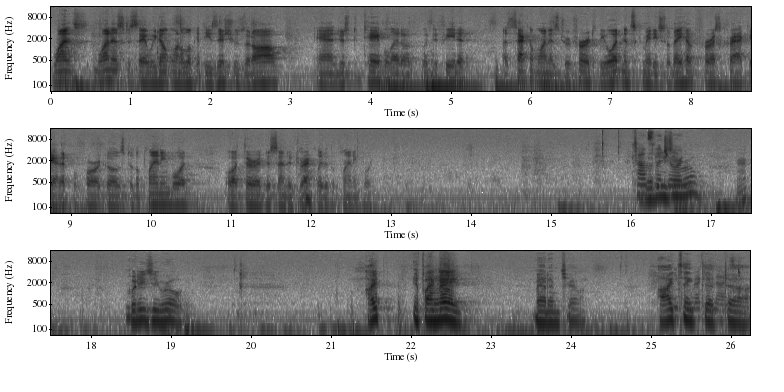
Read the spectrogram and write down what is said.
One is, one is to say we don't want to look at these issues at all and just to table it or or defeat it. A second one is to refer it to the ordinance committee so they have first crack at it before it goes to the planning board. Or third, to send it directly to the planning board. It's a Good easy Jordan. road. Hmm? Good easy road. I, if I may, Madam Chairman, I You think that recognize uh,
